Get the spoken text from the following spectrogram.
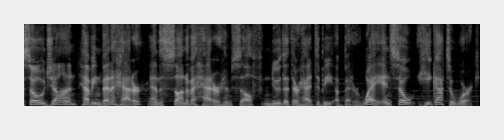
So, John, having been a hatter and the son of a hatter himself, knew that there had to be a better way, and so he got to work.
